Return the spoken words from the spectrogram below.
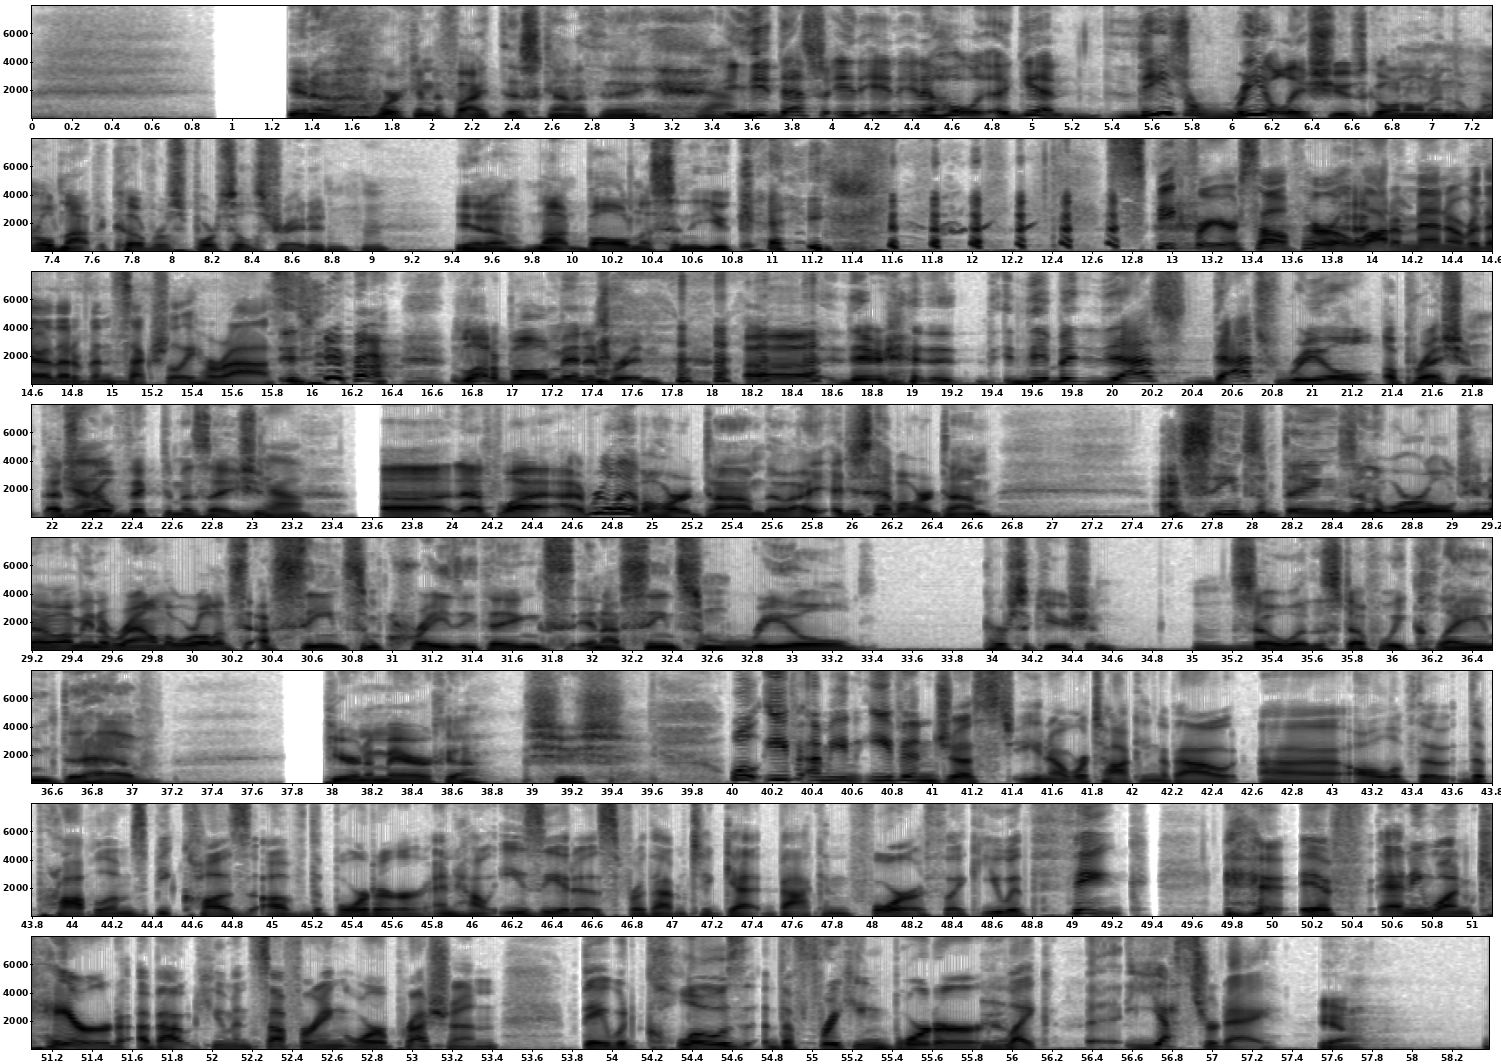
you know, working to fight this kind of thing. Yeah. That's in, a whole, again, these are real issues going on in the mm-hmm. world, not the cover of Sports Illustrated. Mm-hmm. You know, not baldness in the UK. Speak for yourself. There are a lot of men over there that have been sexually harassed. There are a lot of bald men in Britain. uh, there, but that's that's real oppression. That's yeah. real victimization. Yeah. Uh, that's why I really have a hard time, though. I, I just have a hard time. I've seen some things in the world, you know. I mean, around the world, I've, I've seen some crazy things, and I've seen some real persecution. So uh, the stuff we claim to have here in America, sheesh. Well, even I mean, even just you know, we're talking about uh, all of the the problems because of the border and how easy it is for them to get back and forth. Like you would think, if anyone cared about human suffering or oppression, they would close the freaking border Yeah. like uh, yesterday. Yeah.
